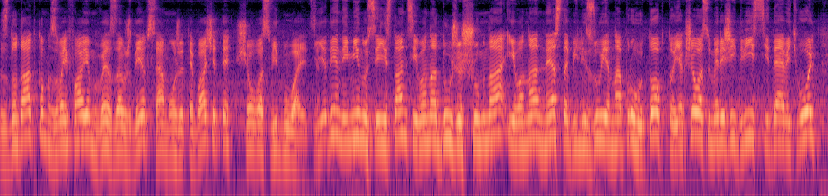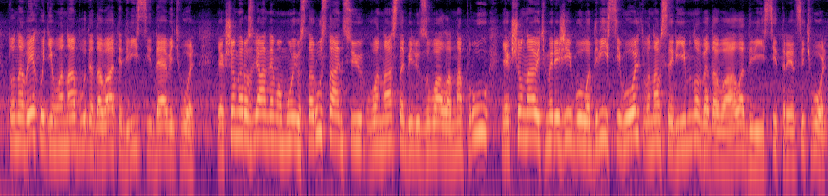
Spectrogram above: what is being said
з додатком, з Wi-Fi ви завжди все можете бачити, що у вас відбувається. Єдиний мінус цієї станції, вона дуже шумна і вона не стабілізує напругу. Тобто, якщо у вас у мережі 209 вольт, то на виході вона буде давати 209 вольт. Якщо ми розглянемо мою стару станцію, вона стабілізувала напругу. Якщо навіть в мережі було 200 вольт, вона все рівно видавала 230 вольт.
